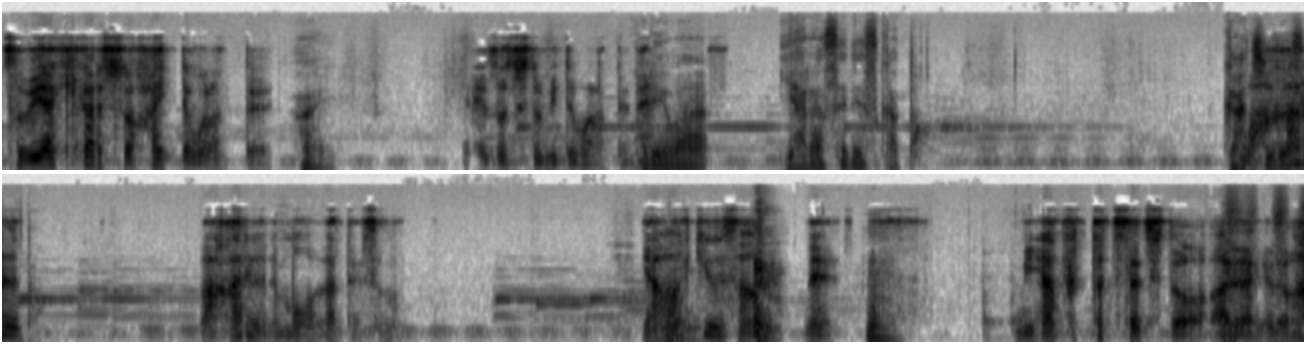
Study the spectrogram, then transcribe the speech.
つぶやきからちょっと入ってもらって、はい映像ちょっと見てもらってね。これはやらせですかとガチですかとわかるよね、もう。だってその、山久さんね、うん見破ったって言ったらちょっとあれだけど。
